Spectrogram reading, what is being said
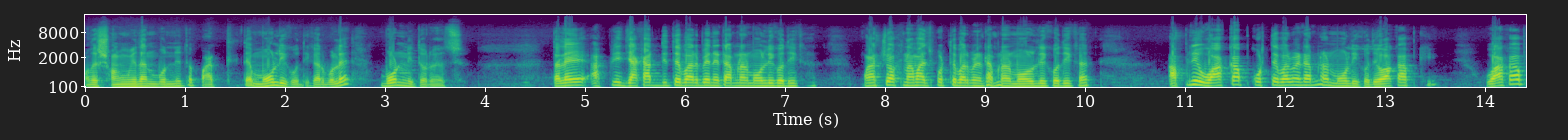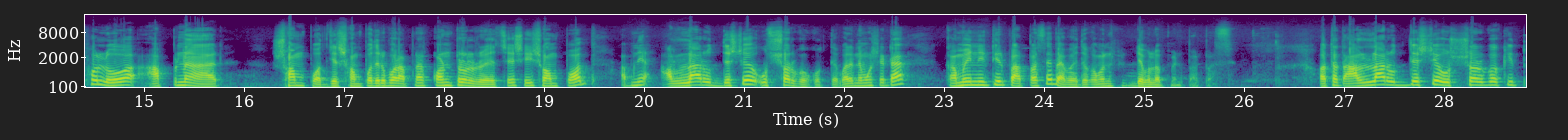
আমাদের সংবিধান বর্ণিত প্রার্থীতে মৌলিক অধিকার বলে বর্ণিত রয়েছে। তাহলে আপনি জাকাত দিতে পারবেন, এটা আপনার মৌলিক অধিকার। পাঁচ ওয়াক্ত নামাজ পড়তে পারবেন, এটা আপনার মৌলিক অধিকার। আপনি ওয়াকআপ করতে পারবেন, এটা আপনার মৌলিক অধিকার। ওয়াকআপ কি? ওয়াকআপ হলো আপনার সম্পদ, যে সম্পদের উপর আপনার কন্ট্রোল রয়েছে, সেই সম্পদ আপনি আল্লাহর উদ্দেশ্যে উৎসর্গ করতে পারেন এবং সেটা কমিউনিটির পারপাসে ব্যবহৃত কমিউনিটি ডেভেলপমেন্ট পারপাসে অর্থাৎ আল্লাহর উদ্দেশ্যে উৎসর্গকৃত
